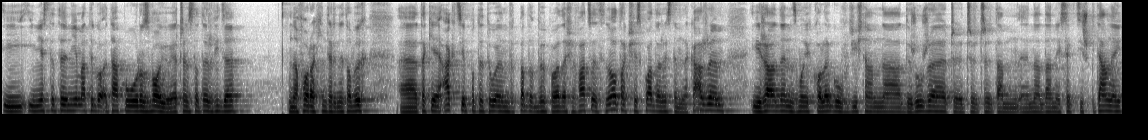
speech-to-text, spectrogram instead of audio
I, I niestety nie ma tego etapu rozwoju. Ja często też widzę na forach internetowych e, takie akcje pod tytułem wypada, wypowiada się facet, no tak się składa, że jestem lekarzem i żaden z moich kolegów gdzieś tam na dyżurze czy, czy, czy tam na danej sekcji szpitalnej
